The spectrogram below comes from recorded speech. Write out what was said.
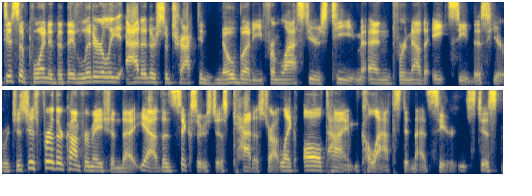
disappointed that they literally added or subtracted nobody from last year's team and we're now the eight seed this year, which is just further confirmation that yeah, the Sixers just catastrophic like all time collapsed in that series. Just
